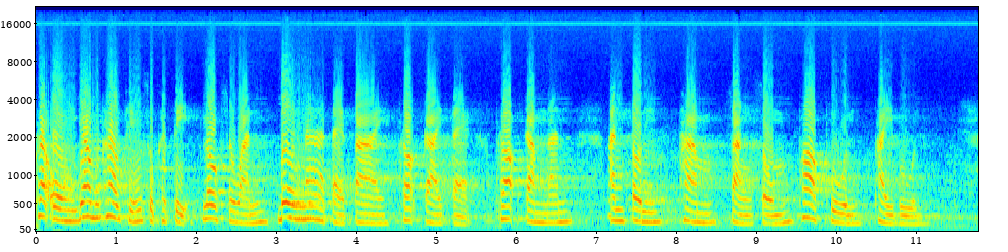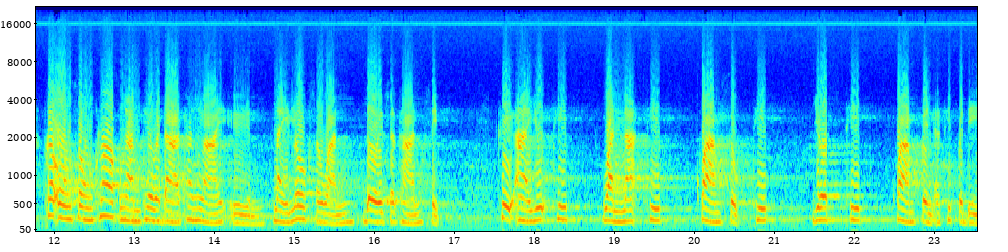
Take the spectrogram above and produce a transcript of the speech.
พระองค์ย่อมเข้าถึงสุขติ โลกสวรรค์เบื้องหน้าแต่ตาย เพราะกายแตก เพราะกรรมนั้น อันตนทำสั่งสม พอกพูนภัยบูน พระองค์ทรงครอบงำเทวดาทั้งหลายอื่น ในโลกสวรรค์โดยสถานสิบคืออายุทิพย์วันณะทิพย์ความสุขทิพย์ยศทิพย์ความเป็นอธิปดี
